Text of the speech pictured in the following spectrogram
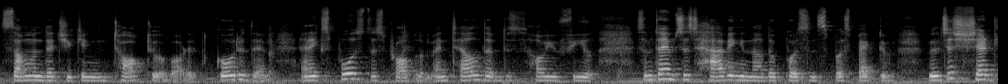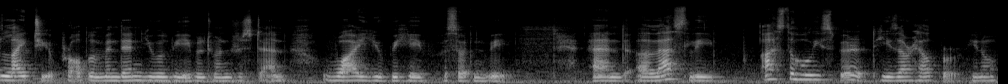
someone that you can talk to about it, go to them and expose this problem and tell them this is how you feel. Sometimes just having another person's perspective will just shed light to your problem, and then you will be able to understand why you behave a certain way. And uh, lastly, ask the Holy Spirit. He's our helper, you know.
